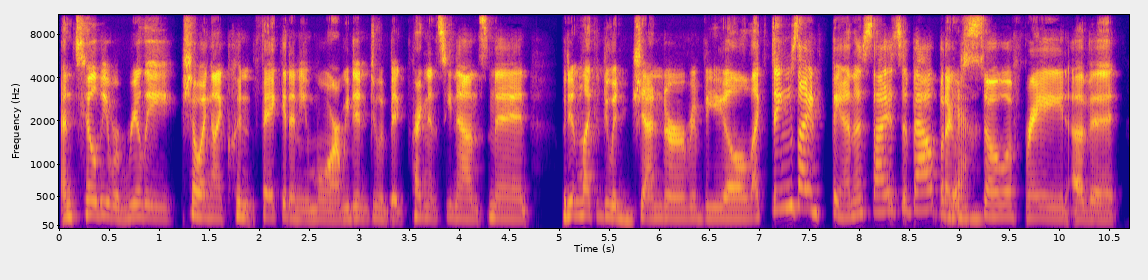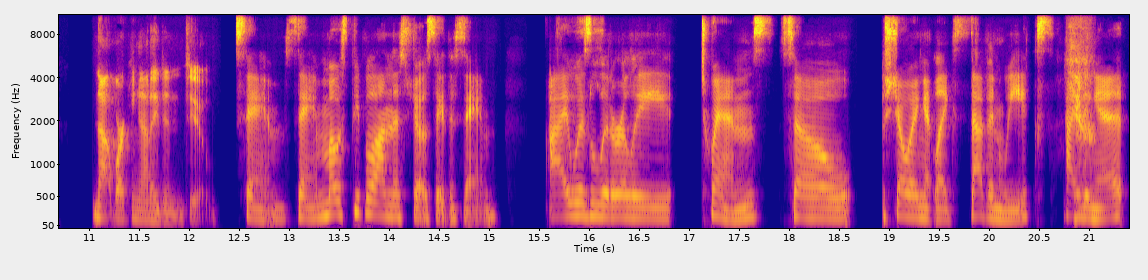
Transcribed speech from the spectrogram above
until we were really showing I couldn't fake it anymore. We didn't do a big pregnancy announcement. We didn't like to do a gender reveal, like things I'd fantasized about, but I was so afraid of it not working out. I didn't do. Same, same. Most people on this show say the same. I was literally twins. So showing it like seven weeks, hiding it.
